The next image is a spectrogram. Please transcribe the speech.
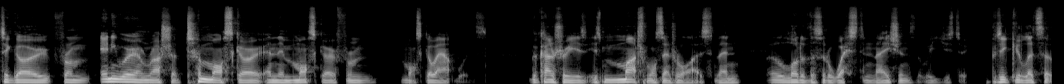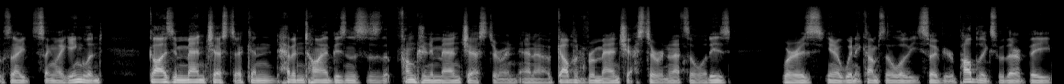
to go from anywhere in Russia to Moscow and then Moscow from Moscow outwards. The country is, is much more centralized than a lot of the sort of Western nations that we're used to. Particularly, let's say something like England, guys in Manchester can have entire businesses that function in Manchester and, and are governed from Manchester, and that's all it is. Whereas, you know, when it comes to a lot of these Soviet republics, whether it be,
